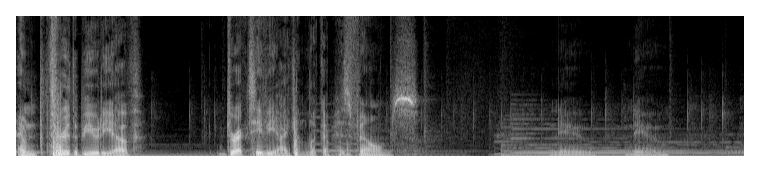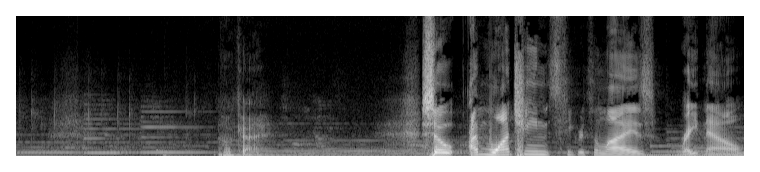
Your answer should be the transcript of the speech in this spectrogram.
and through the beauty of DirecTV, I can look up his films. New, new. Okay. So I'm watching Secrets and Lies right now.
